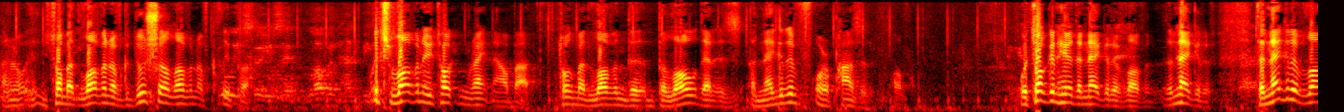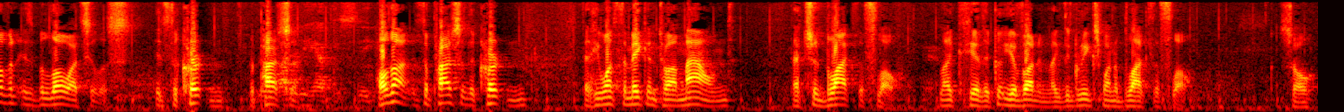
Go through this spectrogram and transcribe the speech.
I don't know. You're talking about Lovin of Gedusha, Lovin of Klippa. So you said Lovin had. Which Lovin are you talking right now about? You're talking about Lovin the below that is a negative or a positive Lovin? We're talking here the negative lovin. The negative. The negative lovin is below Atzilus. It's the curtain, the parsha. Hold on, it's the parsha of the curtain that he wants to make into a mound that should block the flow. Like here, the Yavanim, like the Greeks want to block the flow. So,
